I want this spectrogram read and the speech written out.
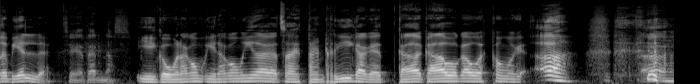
te pierdes. Sí, eternas. Y con una, com- y una comida, ¿sabes? tan rica que cada, cada bocado es como que, ¡ah! Ah,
